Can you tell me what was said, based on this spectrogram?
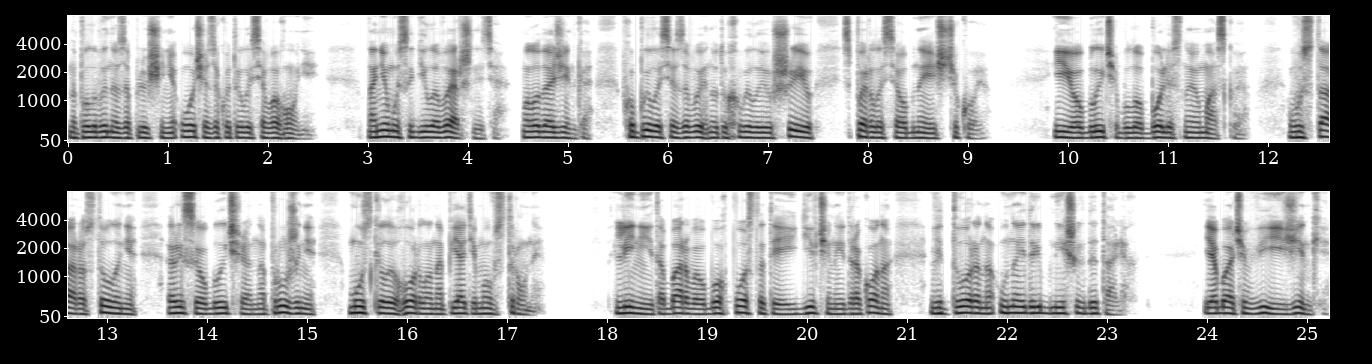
наполовину заплющені очі закотилися в агонії. На ньому сиділа вершниця, молода жінка, вхопилася за вигнуту хвилею шию, сперлася об неї щокою. Її обличчя було болісною маскою. Вуста розтулені, риси обличчя напружені, мускули горла нап'яті, мов струни. Лінії та барви обох постатей і дівчини і дракона відтворено у найдрібніших деталях. Я бачив вії жінки,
